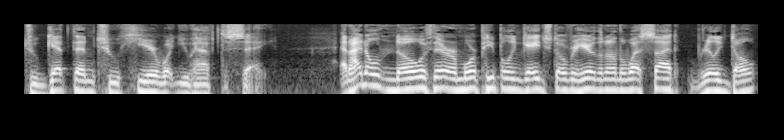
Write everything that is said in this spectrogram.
to get them to hear what you have to say. And I don't know if there are more people engaged over here than on the West Side. Really don't.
